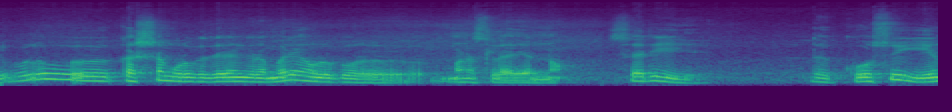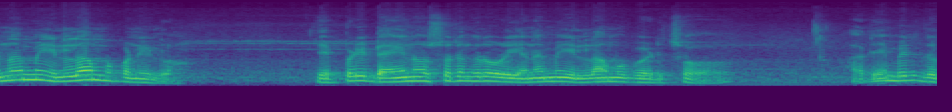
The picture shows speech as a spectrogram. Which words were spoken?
இவ்வளவு இவ்வளோ கஷ்டம் கொடுக்குதுங்கிற மாதிரி அவங்களுக்கு ஒரு மனசில் எண்ணம். சரி இந்த கொசு இனமே இல்லாமல் பண்ணிடலாம். எப்படி டைனோசருங்கிற ஒரு இனமே இல்லாமல் போயிடுச்சோ அதேமாரி இந்த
